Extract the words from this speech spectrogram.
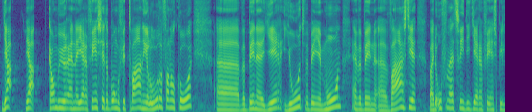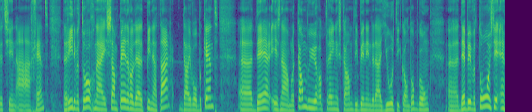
Ja, ja, Cambuur en Jereveen eh, zitten op ongeveer 12 uren van elkaar. Uh, we binnen hier Joert, we binnen Moon en we binnen uh, bij de oefenwedstrijd die Jereveen speelt in AA Gent. Dan rieden we terug naar San Pedro del Pinatar, daar je wel bekend. Uh, daar is namelijk Cambuur op trainingskamp. Die binnen inderdaad Joert die kant op gong. daar ben we Toonsdje en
